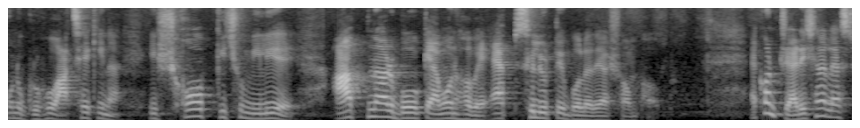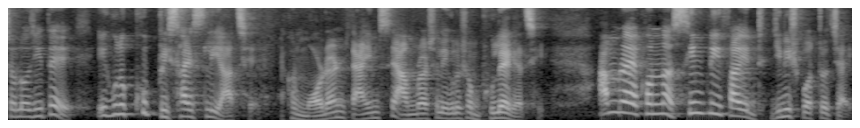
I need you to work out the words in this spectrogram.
কোনো গ্রহ আছে কি না এই সব কিছু মিলিয়ে আপনার বউ কেমন হবে অ্যাবসলিউটলি বলে দেওয়া সম্ভব। এখন ট্র্যাডিশনাল অ্যাস্ট্রোলজিতে এগুলো খুব প্রিসাইসলি আছে। এখন মডার্ন টাইমসে আমরা আসলে এগুলো সব ভুলে গেছি। আমরা এখন না সিম্পলিফাইড জিনিসপত্র চাই।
